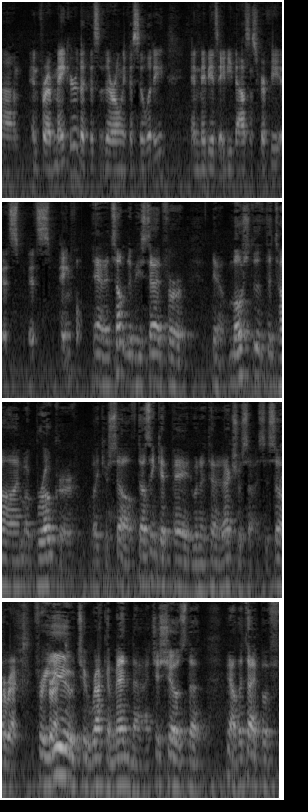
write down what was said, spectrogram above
Um, and for a maker that this is their only facility, and maybe it's 80,000 square feet, it's it's painful. And it's something to be said for, you know, most of the time a broker like yourself doesn't get paid when a tenant exercises. So Correct. for Correct. you to recommend that it just shows the you know the type of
